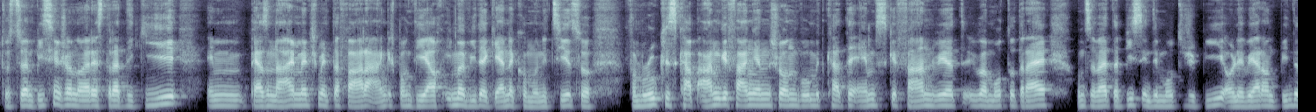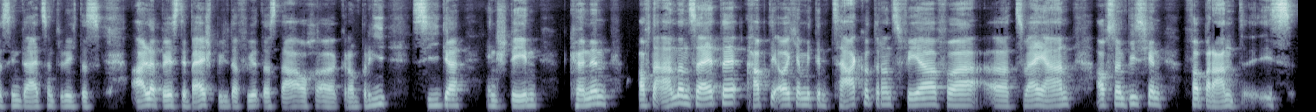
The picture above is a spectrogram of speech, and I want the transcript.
Du hast so ein bisschen schon eure Strategie im Personalmanagement der Fahrer angesprochen, die ihr auch immer wieder gerne kommuniziert, so vom Rookies Cup angefangen schon, wo mit KTMs gefahren wird, über Moto 3 und so weiter bis in die MotoGP. Oliveira und Binder sind da jetzt natürlich das allerbeste Beispiel dafür, dass da auch äh, Grand Prix-Sieger entstehen können. Auf der anderen Seite habt ihr euch ja mit dem Zarko-Transfer vor äh, zwei Jahren auch so ein bisschen verbrannt. Ist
